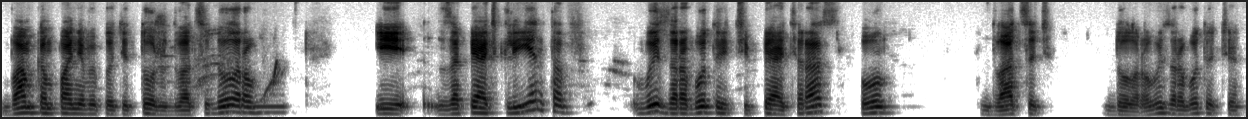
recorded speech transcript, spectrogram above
вам компания выплатит тоже 20 долларов. И за 5 клиентов вы заработаете 5 раз по 20 долларов. Вы заработаете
